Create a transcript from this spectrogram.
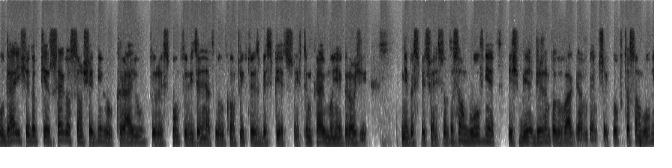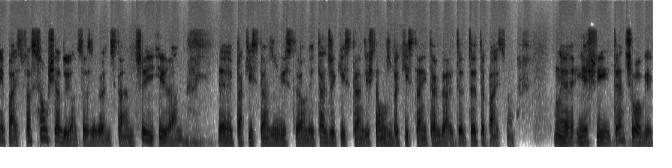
udaje się do pierwszego sąsiedniego kraju, który z punktu widzenia tego konfliktu jest bezpieczny. W tym kraju mu nie grozi niebezpieczeństwo. To są głównie, jeśli bierzemy pod uwagę Afgańczyków, to są głównie państwa sąsiadujące z Afganistanem, czyli Iran, e, Pakistan z drugiej strony, Tadżykistan, gdzieś tam Uzbekistan i tak dalej. Te, te, te państwa. E, jeśli ten człowiek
